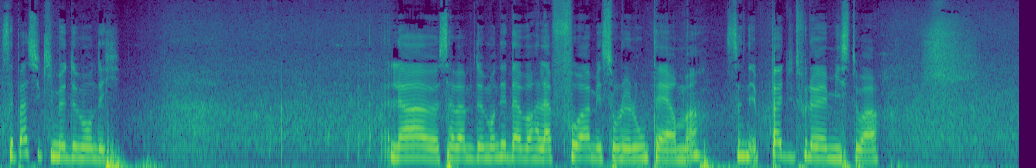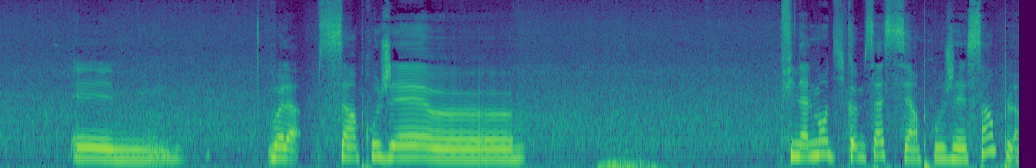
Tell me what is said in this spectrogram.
c'est pas ce qui me demandait. Là, euh, ça va me demander d'avoir la foi, mais sur le long terme. Ce n'est pas du tout la même histoire. Et hum, voilà, c'est un projet. Euh, finalement, dit comme ça, c'est un projet simple.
